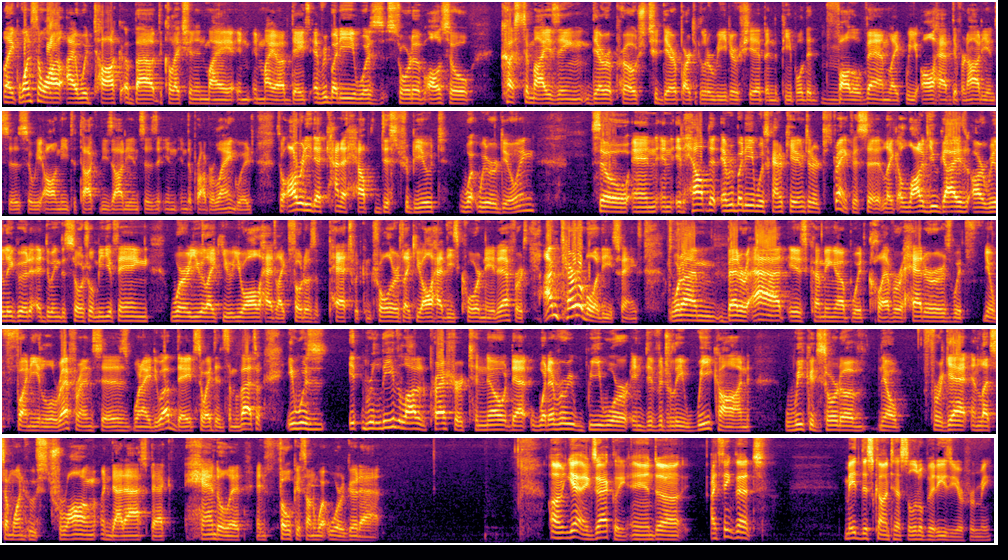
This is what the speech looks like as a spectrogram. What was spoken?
like once in a while, I would talk about the collection in my in, in my updates. Everybody was sort of also customizing their approach to their particular readership and the people that mm-hmm. follow them. Like we all have different audiences, so we all need to talk to these audiences in, in the proper language. So already that kind of helped distribute what we were doing. So and and it helped that everybody was kind of catering to their strength. It's uh, like a lot of you guys are really good at doing the social media thing, where you like you you all had like photos of pets with controllers, like you all had these coordinated efforts. I'm terrible at these things. What I'm better at is coming up with clever headers with you know funny little references when I do updates. So I did some of that. So it was it relieved a lot of the pressure to know that whatever we were individually weak on we could sort of you know forget and let someone who's strong in that aspect handle it and focus on what we're good at. Um, yeah, exactly, and uh, I think that made this contest a little bit easier for me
